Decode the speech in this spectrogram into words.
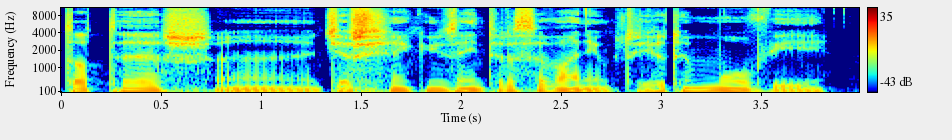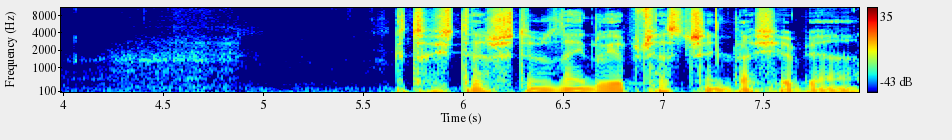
to też e, cieszy się jakimś zainteresowaniem, ktoś o tym mówi. Ktoś też w tym znajduje przestrzeń dla siebie.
